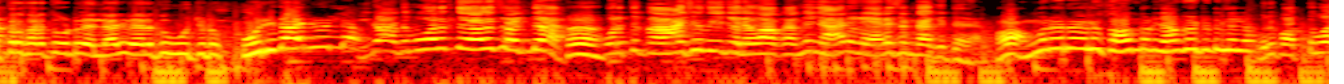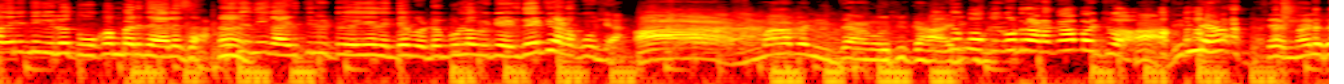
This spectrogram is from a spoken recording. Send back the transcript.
എത്ര സ്ഥലത്ത് കൊണ്ട് എല്ലാരും ഏലത്ത് കൂച്ചിട്ടു ഒരു കാര്യമില്ല ഇത് അതുപോലത്തെ ഏലസല്ല. കുറച്ച് കാശ് നീ ചെലവാക്കാന്ന് ഞാനൊരു ഏലസ് ഉണ്ടാക്കി തരാം. ആ അങ്ങനെ ഒരു ഏലസ് അതെന്താണ് ഞാൻ കേട്ടിട്ടില്ലല്ലോ. ഒരു പത്ത് പതിനഞ്ച് കിലോ തൂക്കം വരുന്ന ഏലസാ ഇത് നീ കഴുത്തിലിട്ട് കഴിഞ്ഞാൽ നിന്റെ വെടുമ്പുള്ള പിന്നെ എഴുന്നേറ്റ് കിടക്കൂല. ആ അമ്മാവൻ ഇതാണ് ഒരു കാര്യം. പൊക്കിക്കൊണ്ട് നടക്കാൻ പറ്റുമോ ആ അതില്ല. പക്ഷെ എന്നാലും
